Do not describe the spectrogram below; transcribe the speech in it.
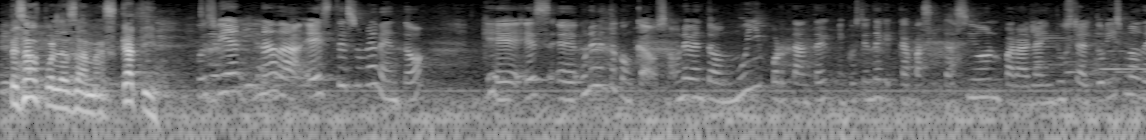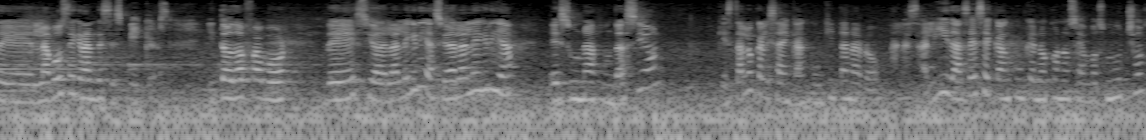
Empezamos por las damas. Katy, Pues bien, nada, este es un evento que es eh, un evento con causa, un evento muy importante en cuestión de capacitación para la industria del turismo, de la voz de grandes speakers y todo a favor de Ciudad de la Alegría. Ciudad de la Alegría es una fundación que está localizada en Cancún, Quintana Roo, a las salidas, ese Cancún que no conocemos muchos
